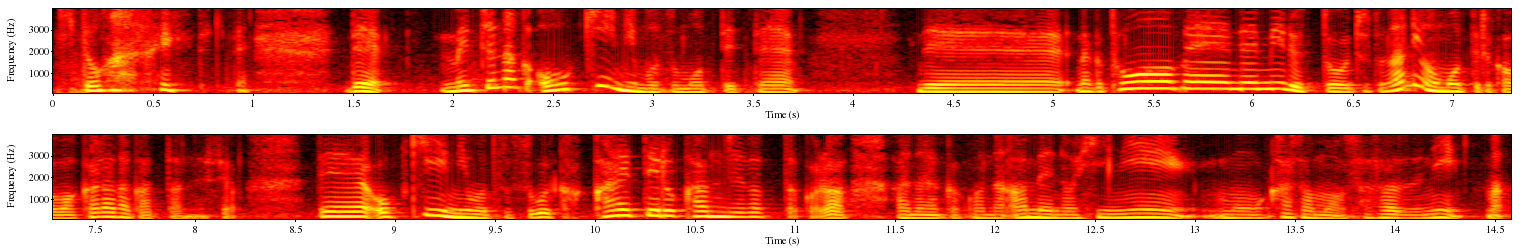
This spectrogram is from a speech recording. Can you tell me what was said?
人が歩いてきて。で、めっちゃなんか大きい荷物持ってて、で、なんか透明で見るとちょっと何を持ってるかわからなかったんですよ。で、大きい荷物すごい抱えてる感じだったから、あ、なんかこんな雨の日にもう傘もささずに、まあ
